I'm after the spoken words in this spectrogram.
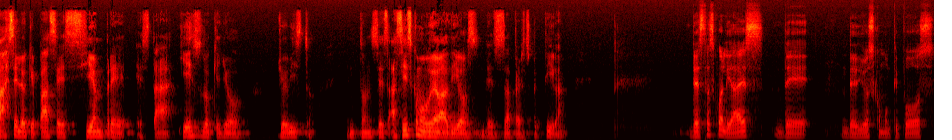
pase lo que pase, siempre está. Y eso es lo que yo, yo he visto. Entonces, así es como veo a Dios desde esa perspectiva. De estas cualidades de, de Dios como un tipo 2,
